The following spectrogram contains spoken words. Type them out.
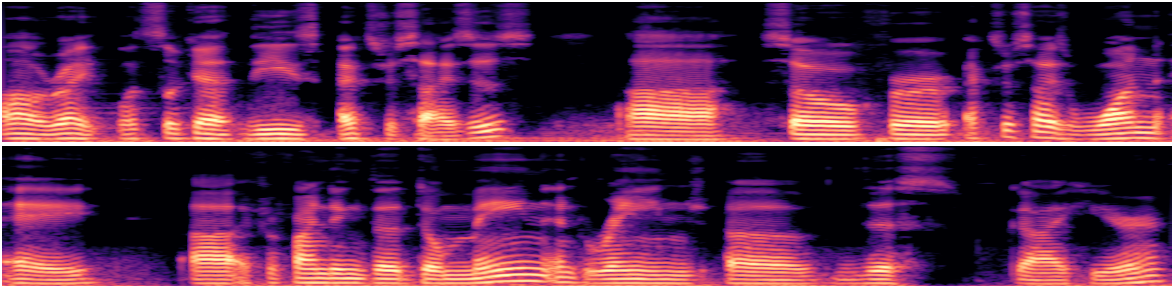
All right, let's look at these exercises. Uh, so for exercise 1A, uh, if you're finding the domain and range of this guy here,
